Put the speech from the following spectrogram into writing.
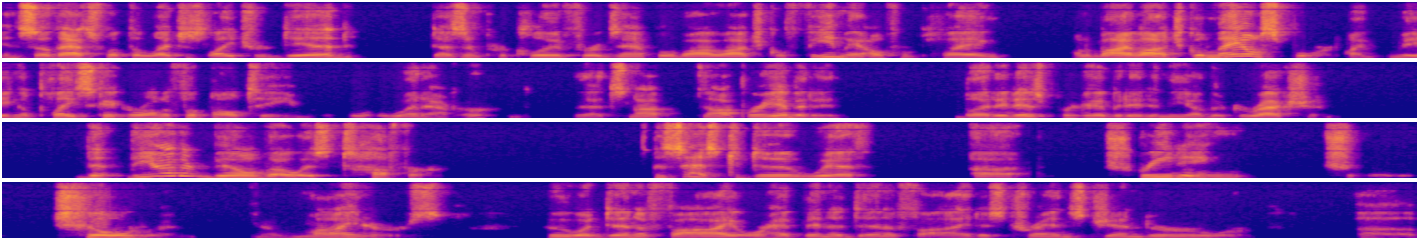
And so that's what the legislature did. Doesn't preclude, for example, a biological female from playing on a biological male sport, like being a place kicker on a football team or whatever. That's not not prohibited, but it is prohibited in the other direction. The, the other bill, though, is tougher. This has to do with uh, treating ch- children, you know, minors who identify or have been identified as transgender or uh,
